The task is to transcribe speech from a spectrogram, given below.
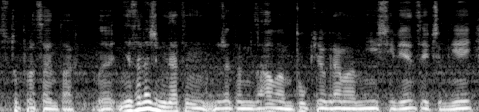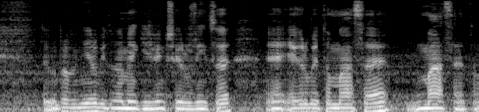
w 100%. Y, Nie zależy mi na tym, że tam zachowam pół kilograma mniejsi więcej czy mniej. Tak naprawdę nie robi to mnie jakiejś większej różnicy. Y, Jak robię to masę, masę, to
